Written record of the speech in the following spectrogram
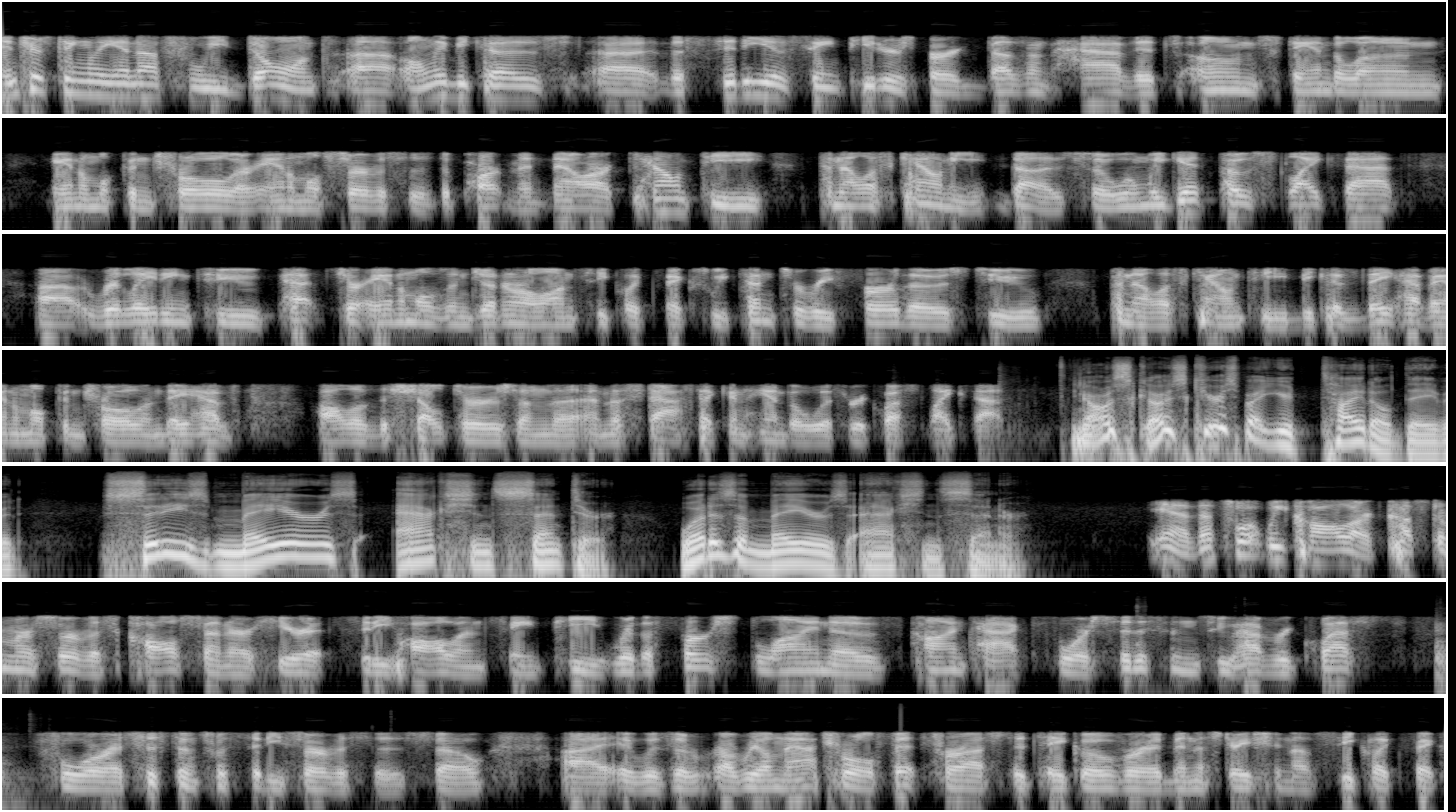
interestingly enough, we don't, uh, only because uh, the city of St. Petersburg doesn't have its own standalone animal control or animal services department. Now, our county, Pinellas County, does. So when we get posts like that uh, relating to pets or animals in general on SeeClickFix, we tend to refer those to Pinellas County because they have animal control and they have all of the shelters and the and the staff that can handle with requests like that. you know, I was, I was curious about your title, David. City's Mayor's Action Center. What is a Mayor's Action Center? Yeah, that's what we call our customer service call center here at City Hall in St. Pete. We're the first line of contact for citizens who have requests for assistance with city services. So uh, it was a, a real natural fit for us to take over administration of SeeClickFix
